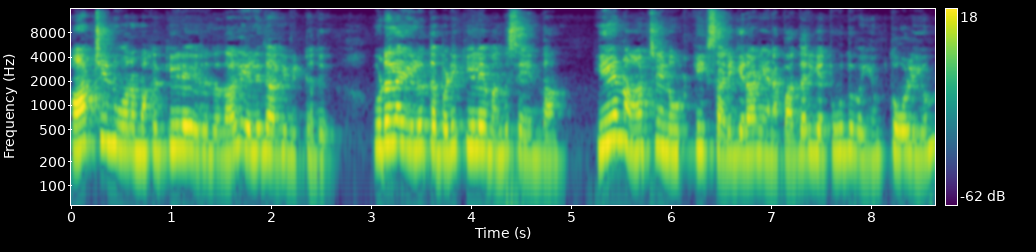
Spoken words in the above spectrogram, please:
ஆற்றின் ஓரமாக கீழே இருந்ததால் எளிதாகிவிட்டது. உடலை இழுத்தபடி கீழே வந்து சேர்ந்தான். ஏன் ஆற்றை நோக்கி சரிகிறான் என பதறிய தூதுவையும் தோழியும்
